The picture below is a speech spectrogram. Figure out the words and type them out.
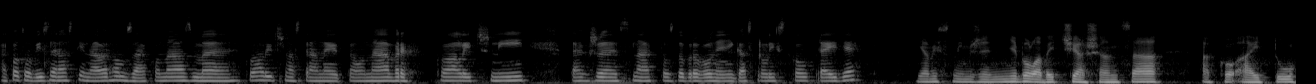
Ako to vyzerá s tým návrhom zákona? Sme koaličná strana, je to návrh koaličný, takže snáď to zdobrovoľnenie gastrolístkov prejde? Ja myslím, že nebola väčšia šanca, ako aj tu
